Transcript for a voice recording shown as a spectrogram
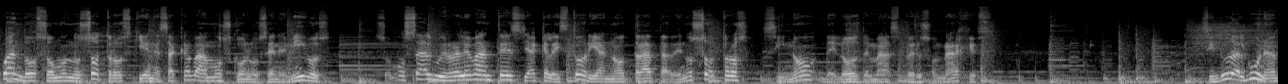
cuando somos nosotros quienes acabamos con los enemigos. Somos algo irrelevantes ya que la historia no trata de nosotros, sino de los demás personajes. Sin duda alguna,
